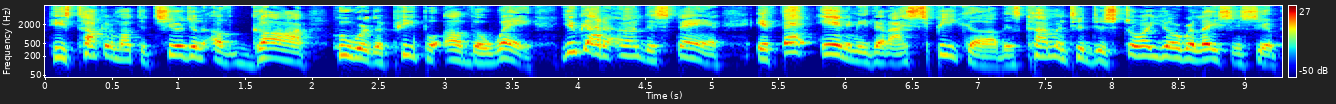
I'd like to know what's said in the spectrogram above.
He's talking about the children of God who were the people of the way. You got to understand if that enemy that I speak of is coming to destroy your relationship,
